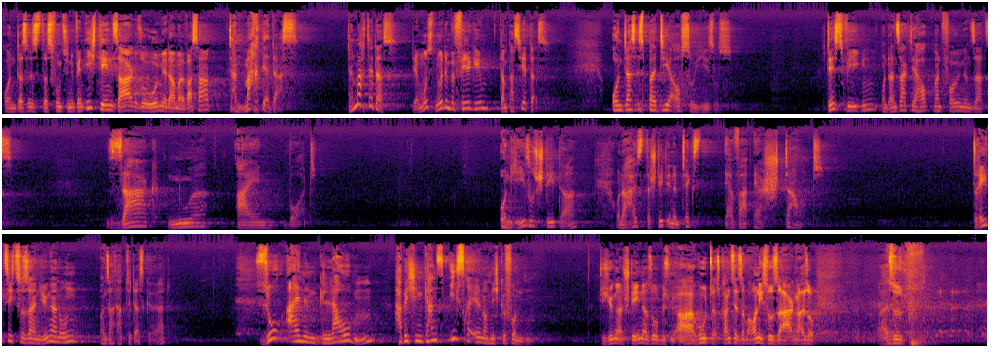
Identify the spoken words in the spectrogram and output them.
und das ist, das funktioniert. Wenn ich denen sage, so hol mir da mal Wasser, dann macht er das. Dann macht er das. Der muss nur den Befehl geben, dann passiert das. Und das ist bei dir auch so, Jesus. Deswegen, und dann sagt der Hauptmann folgenden Satz, sag nur ein Wort. Und Jesus steht da und da heißt, da steht in dem Text, er war erstaunt. Dreht sich zu seinen Jüngern um und sagt, habt ihr das gehört? So einen Glauben habe ich in ganz Israel noch nicht gefunden. Die Jünger stehen da so ein bisschen, ja gut, das kannst du jetzt aber auch nicht so sagen. Also, also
